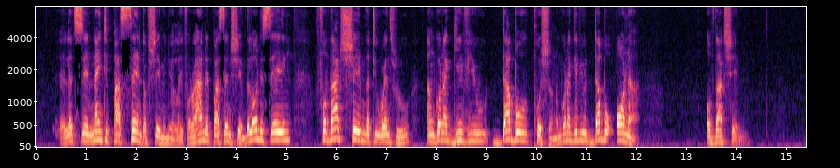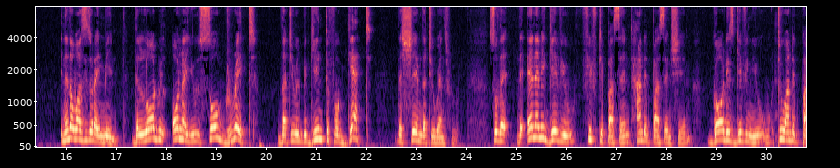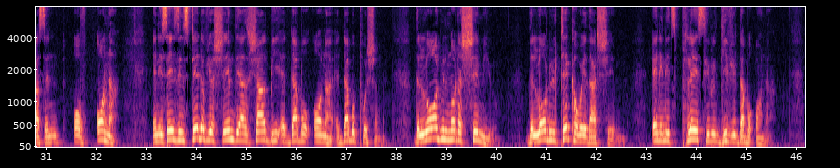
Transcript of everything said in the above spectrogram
let's say, 90% of shame in your life or 100% shame. The Lord is saying, for that shame that you went through, I'm going to give you double portion. I'm going to give you double honor of that shame. In other words, this is what I mean. The Lord will honor you so great that you will begin to forget the shame that you went through. So the, the enemy gave you 50%, 100% shame. God is giving you 200% of honor. And he says, instead of your shame, there shall be a double honor, a double portion. The Lord will not shame you. The Lord will take away that shame and in its place he will give you double honor.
